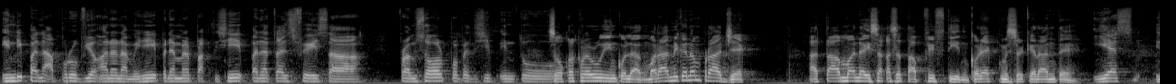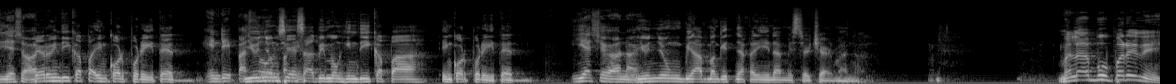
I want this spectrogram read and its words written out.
hindi pa na-approve yung ano namin, hindi pa naman na-practice, hindi pa na-transfer sa from sole proprietorship into... So kaklaruhin ko lang, marami ka ng project at tama na isa ka sa top 15, correct Mr. Kirante? yes, yes, Your Honor. Pero hindi ka pa incorporated. Hindi pa, Yun sole yung pa rin. sinasabi mong hindi ka pa incorporated. yes, Your Honor. Yun yung binabanggit niya kanina, Mr. Chairman. Malabo pa rin eh.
